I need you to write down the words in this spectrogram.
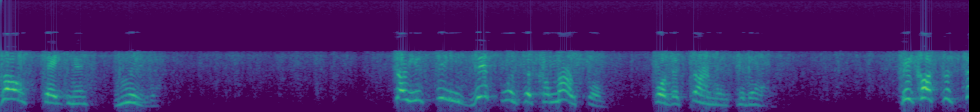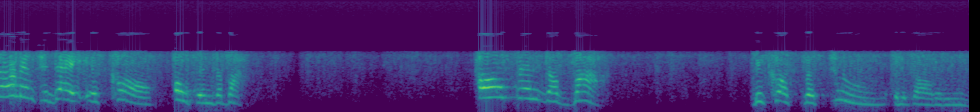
go statement real. So you see, this was the commercial for the sermon today. Because the sermon today is called Open the Box. Open the box. Because the tomb is already empty.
